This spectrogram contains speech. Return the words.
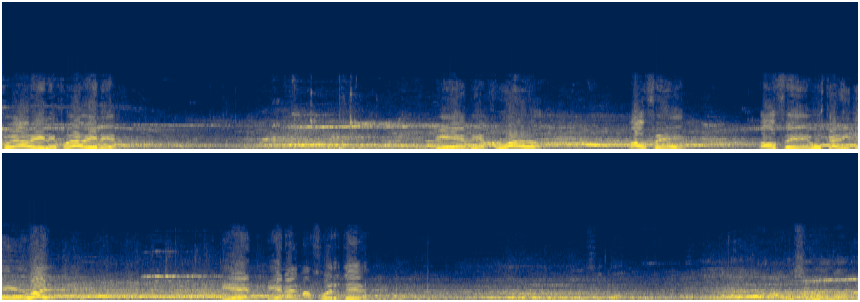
Juega Vélez, juega Vélez. Bien, bien jugado. Vamos Fede, busca el individual. Bien, bien al más fuerte. Más o menos.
